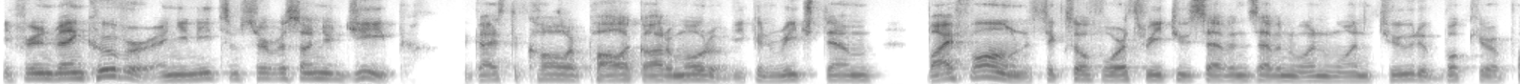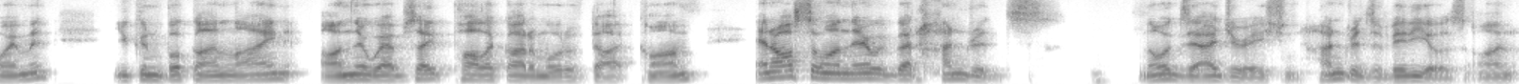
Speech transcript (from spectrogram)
If you're in Vancouver and you need some service on your Jeep, the guys to call are Pawlik Automotive. You can reach them by phone 604-327-7112 to book your appointment. You can book online on their website, pawlikautomotive.com. And also on there, we've got hundreds, no exaggeration, hundreds of videos on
